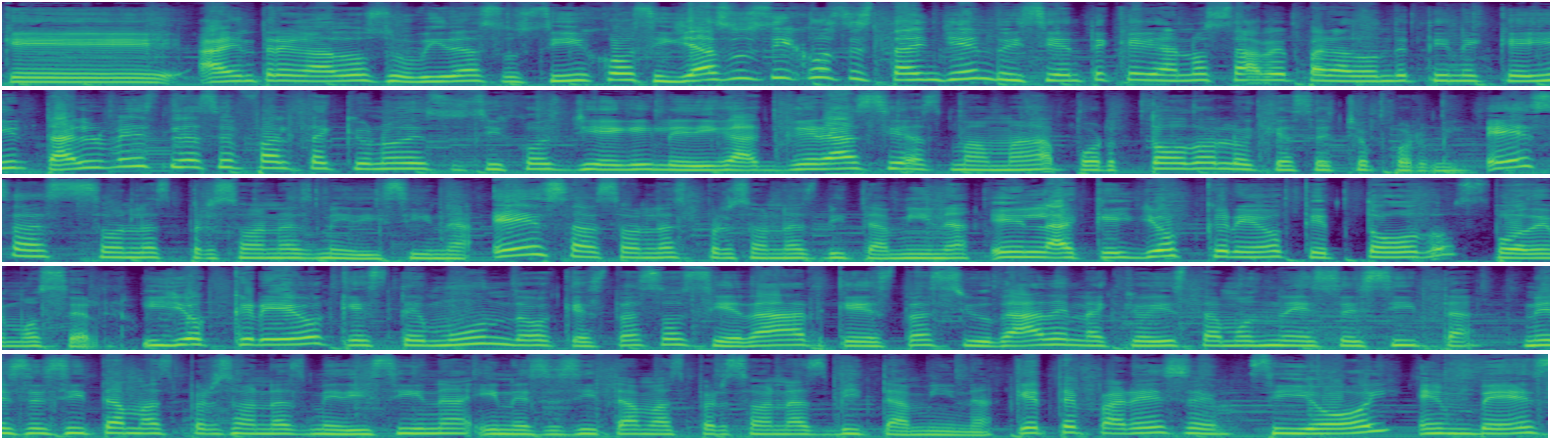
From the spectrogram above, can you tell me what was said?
que ha entregado su vida a sus hijos y ya sus hijos están yendo y siente que ya no sabe para dónde tiene que ir. Tal vez le hace falta que uno de sus hijos llegue y le diga gracias mamá por todo lo que has hecho por mí. Esas son las personas medicina, esas son las personas vitamina en la que yo creo que todos podemos serlo. Y yo creo que este mundo, que esta sociedad, que esta ciudad en la que hoy estamos necesita, necesita más personas medicina y necesita más personas vitamina. ¿Qué te parece si hoy, en vez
